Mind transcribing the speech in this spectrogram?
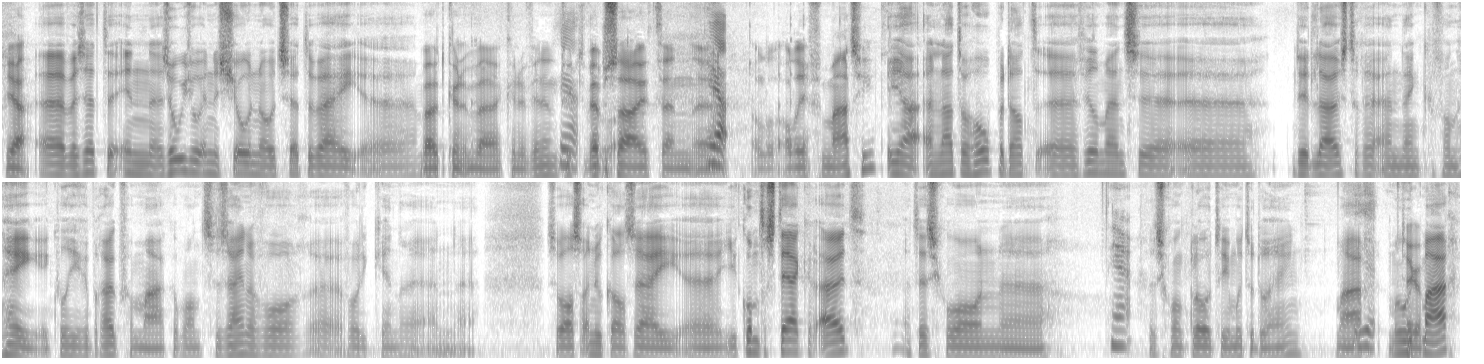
Ja, Eh, we zetten in, sowieso in de show notes zetten wij... eh, waar het kunnen, waar we kunnen vinden. Ja. Natuurlijk de website en eh, Ja. alle, alle informatie. Ja, en laten we hopen dat eh, veel mensen eh, dit luisteren en denken van... hé, hey, ik wil hier gebruik van maken, want ze zijn er voor, eh, voor die kinderen. En eh, zoals Anouk al zei, eh, je komt er sterker uit. Het is gewoon, eh Ja. het is gewoon kloten, je moet er doorheen. Maar, Ja. moet, maar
